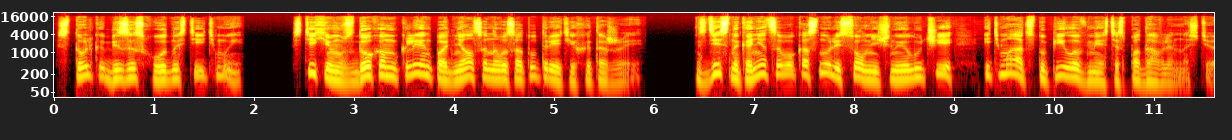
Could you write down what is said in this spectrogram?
столько безысходности и тьмы? С тихим вздохом Клейн поднялся на высоту третьих этажей. Здесь, наконец, его коснулись солнечные лучи, и тьма отступила вместе с подавленностью.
